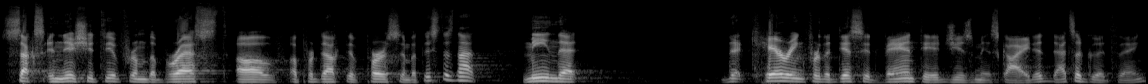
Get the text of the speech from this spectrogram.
sucks initiative from the breast of a productive person. But this does not mean that, that caring for the disadvantage is misguided. That's a good thing.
